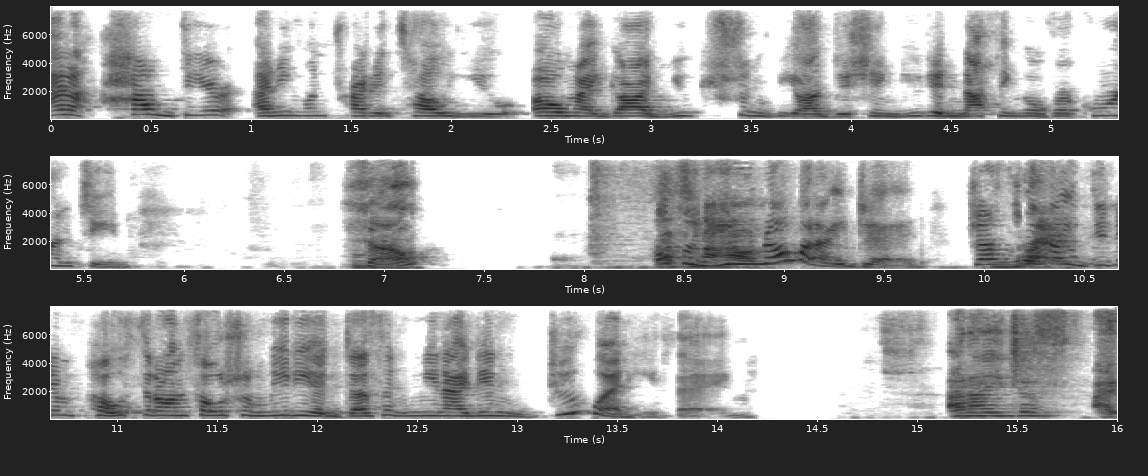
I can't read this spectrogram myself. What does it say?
And how dare anyone try to tell you oh my god you shouldn't be auditioning. You did nothing over quarantine. So Mm-hmm. That's also you don't know what i did. Just because i didn't post it on social media doesn't mean i didn't do anything. And I just I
